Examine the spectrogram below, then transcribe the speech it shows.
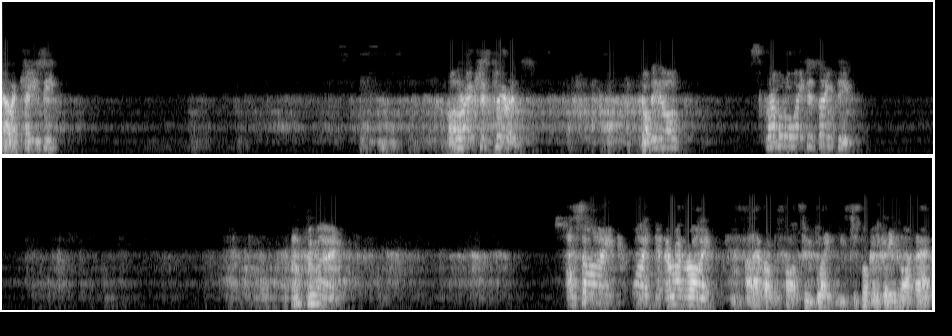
Calacasey. Rather anxious clearance. Got it on. Scrambled away to safety. Up away. Offside. Didn't quite get the run right. Oh, that too blatant. He's just not going to get in like that.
